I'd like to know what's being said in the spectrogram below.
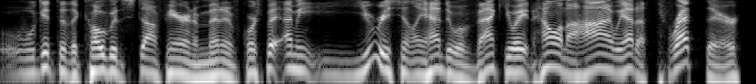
we'll get to the COVID stuff here in a minute, of course. But I mean, you recently had to evacuate Helena High. We had a threat there.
